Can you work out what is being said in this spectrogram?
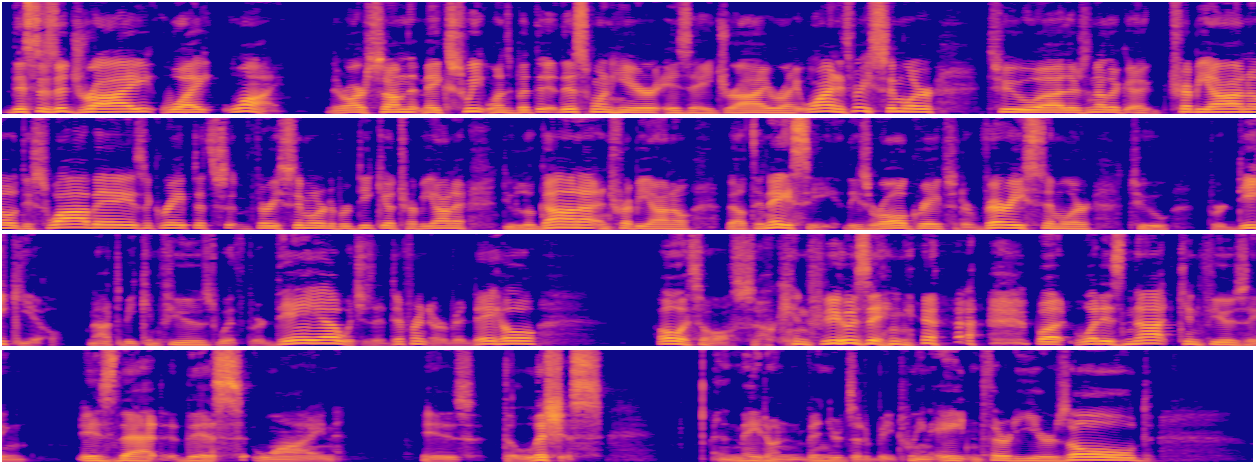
this is a dry white wine. There are some that make sweet ones, but th- this one here is a dry white wine. It's very similar to uh, there's another uh, Trebbiano di Soave is a grape that's very similar to Verdicchio Trebbiano di Lugana and Trebbiano Valtenesi. These are all grapes that are very similar to Verdicchio, not to be confused with Verdea, which is a different or Verdejo. Oh, it's all so confusing. but what is not confusing is that this wine is delicious and made on vineyards that are between 8 and 30 years old.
